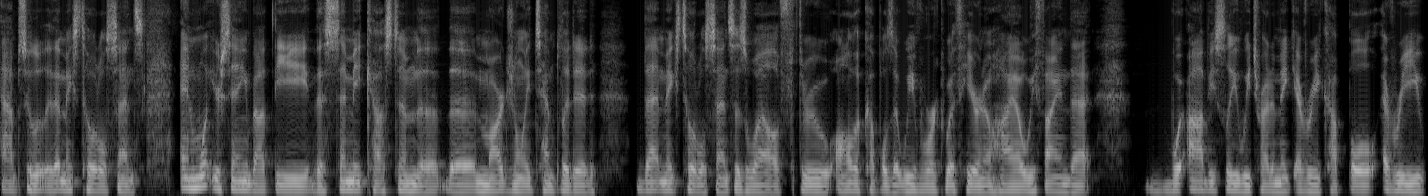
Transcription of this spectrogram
Absolutely, that makes total sense. And what you're saying about the the semi-custom, the the marginally templated, that makes total sense as well. Through all the couples that we've worked with here in Ohio, we find that obviously we try to make every couple, every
